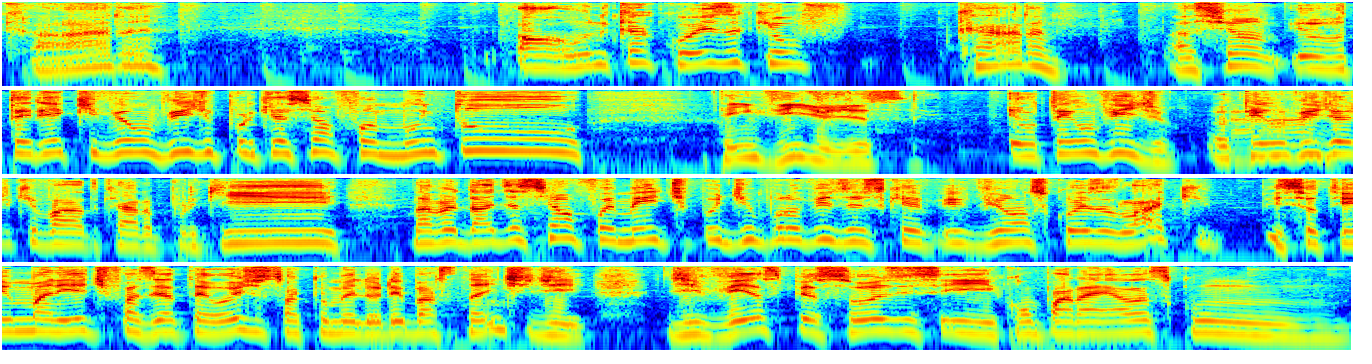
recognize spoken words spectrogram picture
Cara. Ó, a única coisa que eu. Cara, assim, ó, eu teria que ver um vídeo, porque assim, ó, foi muito. Tem vídeo disso. Eu tenho um vídeo, eu tenho um Ah. vídeo arquivado, cara, porque na verdade assim, ó, foi meio tipo de improviso. Eu escrevi vi umas coisas lá que isso eu tenho mania de fazer até hoje, só que eu melhorei bastante de, de ver as pessoas e, e comparar elas com,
